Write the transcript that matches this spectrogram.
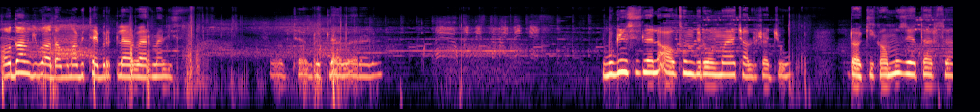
Adam gibi adam buna bir tebrikler vermeliyiz. Şuna bir tebrikler verelim. Bugün sizlerle altın bir olmaya çalışacağız. Dakikamız yeterse.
